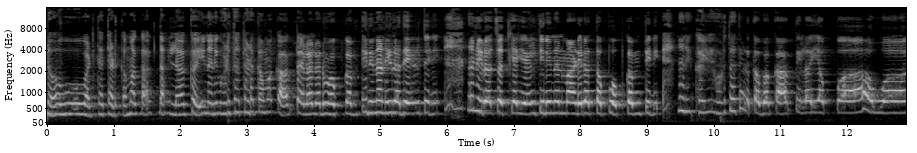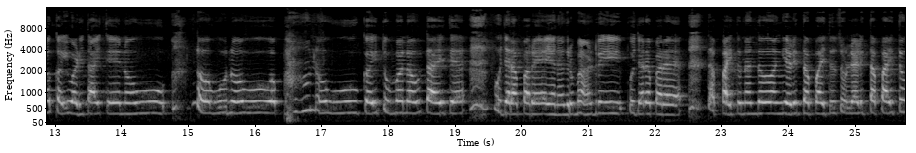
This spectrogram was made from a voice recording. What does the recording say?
ನೋವು ಹೊಡ್ತ ತಡ್ಕೊಂಬಕ್ಕಾಗ್ತಾ ಇಲ್ಲ, ಕೈ ನನಗೆ ಹೊಡ್ತ ತಡ್ಕೊಂಬಕ್ಕಾಗ್ತಾ ಇಲ್ಲ. ನಾನು ಒಪ್ಕೊಂತೀನಿ, ನಾನು ಇರೋದು ಹೇಳ್ತೀನಿ. ನಾನು ಇರೋ ಸತ್ಯ ಹೇಳ್ತೀನಿ, ನಾನು ಮಾಡಿರೋ ತಪ್ಪು ಒಪ್ಕೊಂತೀನಿ. ನನಗೆ ಕೈ ಹೊಡ್ತ ತಡ್ಕೊಂಬಕ್ಕಾಗ್ತಿಲ್ಲ ಯಪ್ಪ, ಅವ್ವ, ಕೈ ಹೊಡಿತೈತೆ ನೋವು ನೋವು ನೋವು, ಅಪ್ಪ, ನೋವು, ಕೈ ತುಂಬ ನೋವ್ತಾ ಐತೆ ಪೂಜಾರಪ್ಪರೇ ಏನಾದರೂ ಮಾಡ್ರಿ ಪೂಜಾರಪ್ಪರೇ ತಪ್ಪಾಯ್ತು ನಂದು, ಹಂಗೆ ಹೇಳಿ ತಪ್ಪಾಯ್ತು, ಸುಳ್ಳು ಹೇಳಿ ತಪ್ಪಾಯ್ತು.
